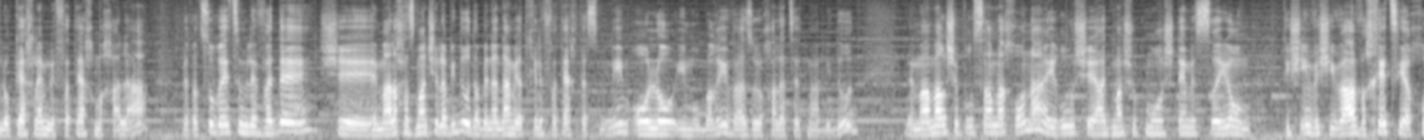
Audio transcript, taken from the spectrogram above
לוקח להם לפתח מחלה, ורצו בעצם לוודא שבמהלך הזמן של הבידוד הבן אדם יתחיל לפתח תסמינים, או לא אם הוא בריא, ואז הוא יוכל לצאת מהבידוד. במאמר שפורסם לאחרונה, הראו שעד משהו כמו 12 יום, 97.5%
